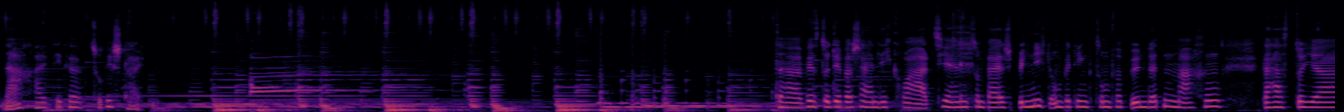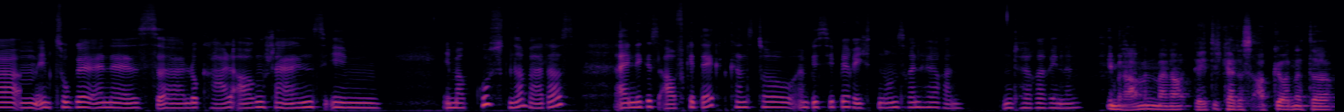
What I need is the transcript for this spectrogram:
nachhaltiger zu gestalten. Da wirst du dir wahrscheinlich Kroatien zum Beispiel nicht unbedingt zum Verbündeten machen. Da hast du ja ähm, im Zuge eines äh, Lokalaugenscheins im, im August, ne, war das, einiges aufgedeckt. Kannst du ein bisschen berichten unseren Hörern und Hörerinnen? Im Rahmen meiner Tätigkeit als Abgeordneter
